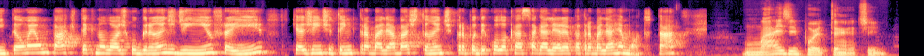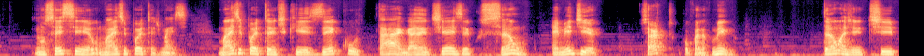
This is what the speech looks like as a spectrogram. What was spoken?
Então, é um parque tecnológico grande de infra aí que a gente tem que trabalhar bastante para poder colocar essa galera para trabalhar remoto, tá? Mais importante, não sei se é o mais importante, mas mais importante que executar, garantir a execução é medir, certo? Concorda comigo? Então a gente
